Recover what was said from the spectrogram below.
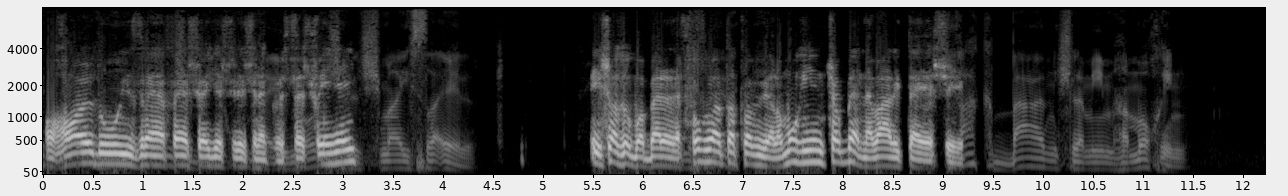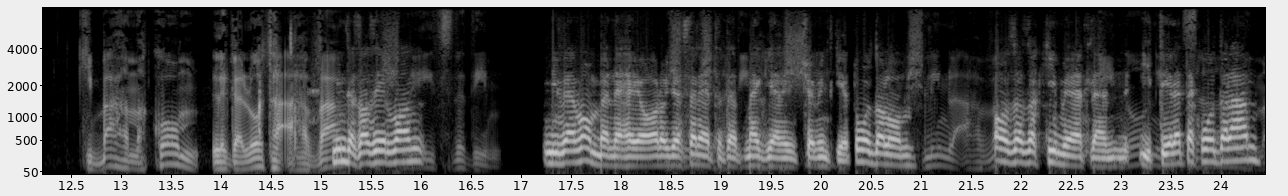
A haldó Izrael felső egyesülésének összes fényei, és azokba bele lesz foglaltatva, mivel a mohin csak benne válik teljessé. Mindez azért van, mivel van benne helye arra, hogy a szeretetet megjelenítse mindkét oldalon, azaz a kiméletlen ítéletek oldalán,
